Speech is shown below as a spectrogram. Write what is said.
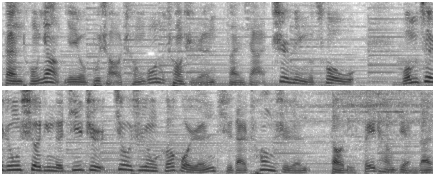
但同样也有不少成功的创始人犯下致命的错误。我们最终设定的机制就是用合伙人取代创始人，道理非常简单。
